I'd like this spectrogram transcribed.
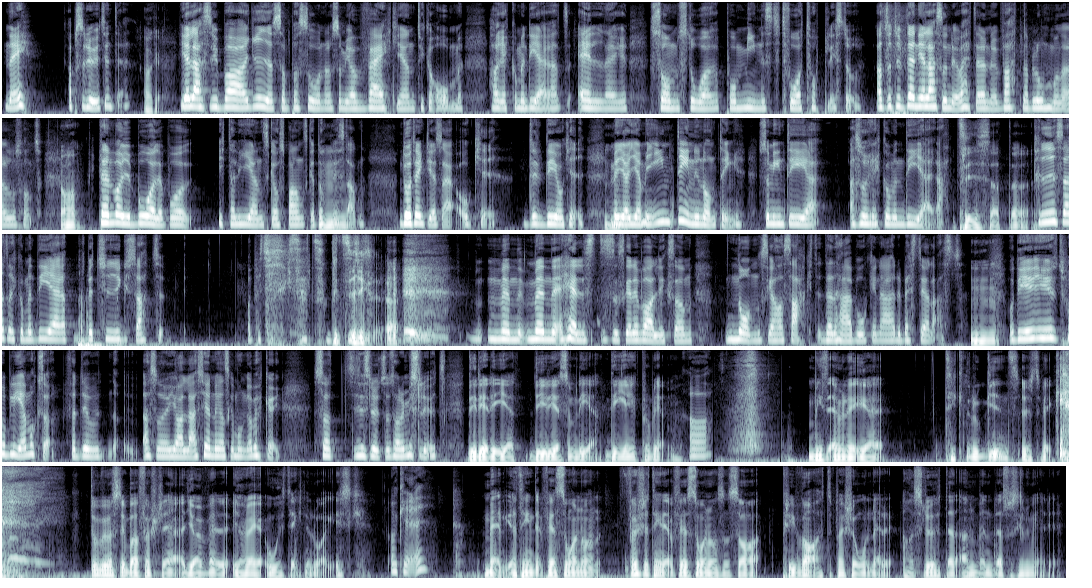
Nej, absolut inte. Okej. Jag läser ju bara grejer som personer som jag verkligen tycker om har rekommenderat eller som står på minst två topplistor. Alltså typ den jag läser nu, vad heter den nu? Vattna blommorna eller något sånt. Ja. Den var ju både på italienska och spanska topplistan. Då tänkte jag så här: okej, det, det är okej. Mm. Men jag ger mig inte in i någonting som inte är alltså, rekommenderat. Prissatt och... Prisat, rekommenderat, betygsatt. Och betygsatt. Betyg... Men, men helst så ska det vara liksom någon ska ha sagt den här boken är det bästa jag läst. Mm. Och det är ju ett problem också. För det, alltså jag läser ju ändå ganska många böcker. Så till slut så tar de ju slut. Det är det det är, det är det som det är. Det är ju ett problem. Ja. Mitt ämne är teknologins utveckling. Då måste jag bara först säga att jag är, väl, jag är oteknologisk. Okej. Men jag tänkte, för jag såg någon, först jag tänkte, för jag såg någon som sa privatpersoner har slutat använda sociala medier.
